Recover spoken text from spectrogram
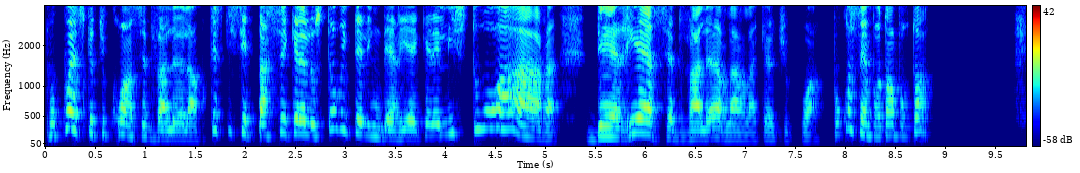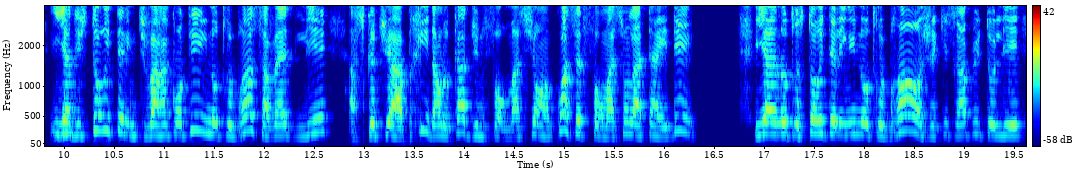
pourquoi est-ce que tu crois en cette valeur-là? Qu'est-ce qui s'est passé? Quel est le storytelling derrière? Quelle est l'histoire derrière cette valeur-là en laquelle tu crois? Pourquoi c'est important pour toi? Il y a du storytelling. Tu vas raconter une autre branche, ça va être lié à ce que tu as appris dans le cadre d'une formation. En quoi cette formation-là t'a aidé? Il y a un autre storytelling, une autre branche qui sera plutôt liée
